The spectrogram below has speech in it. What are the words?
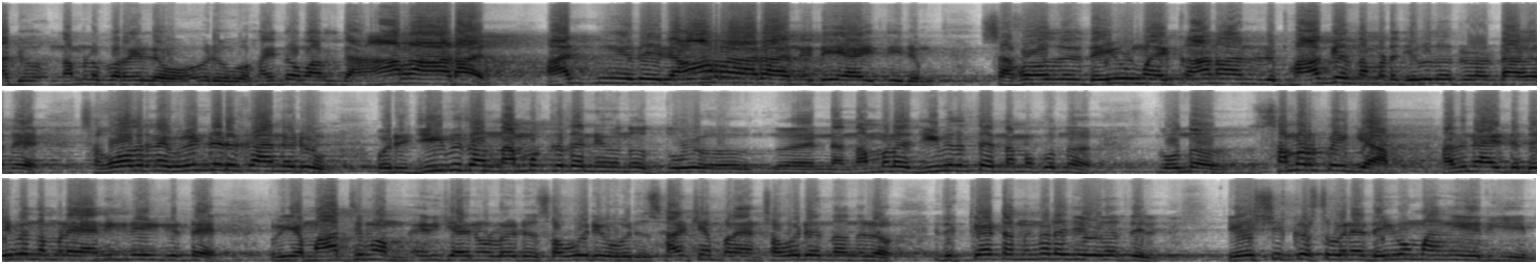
ഒരു നമ്മൾ പറയല്ലോ ഒരു ഹൈന്ദവ മാർഗത്തിൽ ആറാടാൻ ആത്മീയതയിൽ ആറാടാൻ ഇടയായിത്തീരും സഹോദരൻ ദൈവമായി കാണാൻ ഒരു ഭാഗ്യം നമ്മുടെ ജീവിതത്തിൽ ഉണ്ടാകട്ടെ. സഹോദരനെ വീണ്ടെടുക്കാൻ ഒരു ഒരു ജീവിതം നമുക്ക് തന്നെ ഒന്ന് പിന്നെ നമ്മുടെ ജീവിതത്തെ നമുക്കൊന്ന് ഒന്ന് സമർപ്പിക്കാം. അതിനായിട്ട് ദൈവം നമ്മളെ അനുഗ്രഹിക്കട്ടെ. പ്രിയ മാധ്യമം എനിക്ക് അതിനുള്ള ഒരു സൗകര്യം ഒരു സാക്ഷ്യം പറയാൻ സൗകര്യം തന്നല്ലോ ഇത് കേട്ട നിങ്ങളുടെ ജീവിതത്തിൽ യേശു ക്രിസ്തുവിനെ ദൈവം അംഗീകരിക്കുകയും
